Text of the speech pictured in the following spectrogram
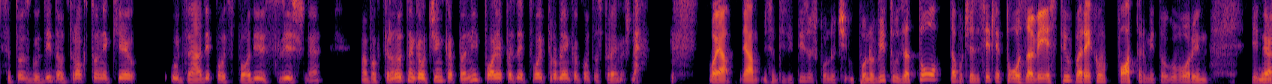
se to zgodi, da otrok to nekje v zadnji, pa od spodaj sliši. Ampak trenutnega učinka pa ni, pol je pa zdaj tvoj problem, kako to spremeš. O ja, ja, mislim, ti si tisoč ponovitev za to, da bo čez deset let to ozavestil, pa rekel, fotor mi to govori. In, in, ja,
